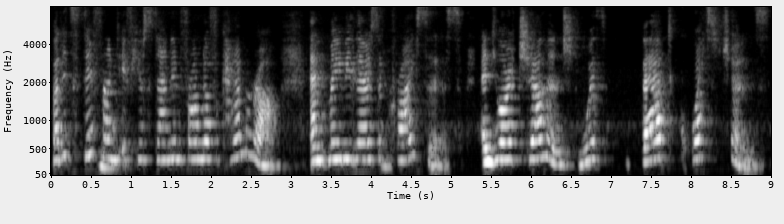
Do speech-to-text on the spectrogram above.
But it's different mm. if you stand in front of a camera and maybe there's a crisis and you are challenged with bad questions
